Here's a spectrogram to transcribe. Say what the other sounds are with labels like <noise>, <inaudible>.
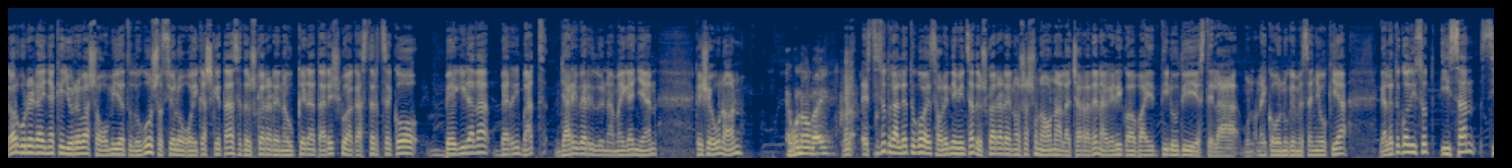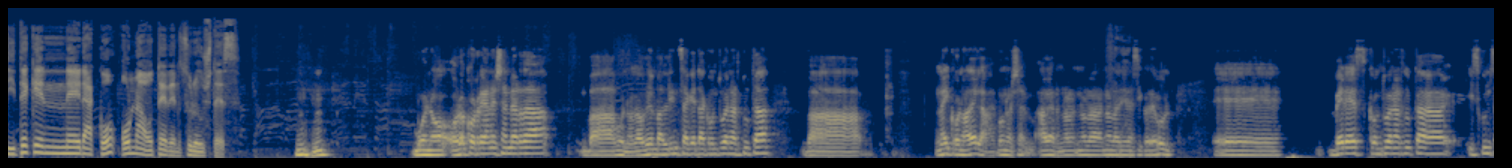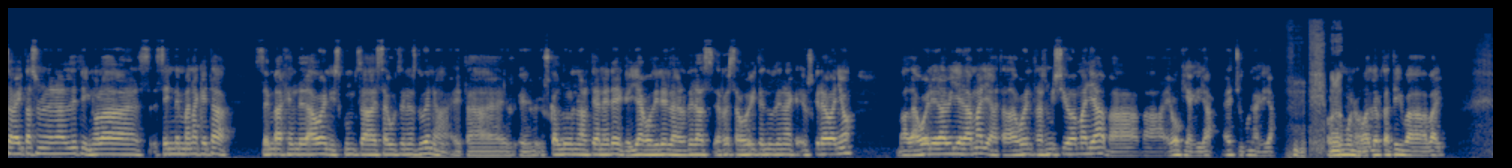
Gaur gurera Iñaki Jurrebaso gomidatu dugu soziologo ikasketaz eta euskararen aukera eta arriskuak aztertzeko begirada berri bat jarri berri duena mai gainean. Kaixo egun on? Egun on bai. Bueno, ez dizut galdetuko ez orain dimintzat euskararen osasuna ona latxarra den agerikoa bai tirudi ez dela, bueno, nahiko nuke mezain egokia. Galdetuko dizut izan zitekenerako ona ote den zure ustez. Mm Bueno, orokorrean esan behar da, ba, bueno, dauden baldintzak eta kontuen hartuta, ba, nahiko noa dela. Bueno, esan, a ber, nola, nola diraziko dugu. E, berez, kontuan hartuta, hizkuntza gaitasunen aldetik, nola zein den banaketa, zenba jende dagoen hizkuntza ezagutzen ez duena, eta Euskaldun artean ere, gehiago direla erderaz errezago egiten dutenak euskera baino, ba, dagoen erabilera maila eta dagoen transmisioa maila ba, ba, egokiak dira, eh, txukunak dira. <laughs> bueno, bueno, balde hortatik, ba, bai,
